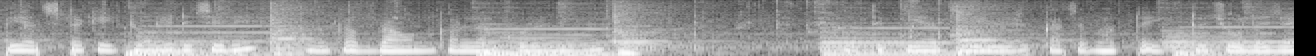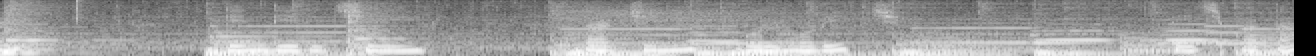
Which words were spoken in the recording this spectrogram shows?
পেঁয়াজটাকে একটু নেড়ে চেড়ে হালকা ব্রাউন কালার করে নেব, যাতে পেঁয়াজের কাঁচা ভাবটা একটু চলে যায়। দেন দিয়ে দিচ্ছি দারচিনি, গোলমরিচ, তেজপাতা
